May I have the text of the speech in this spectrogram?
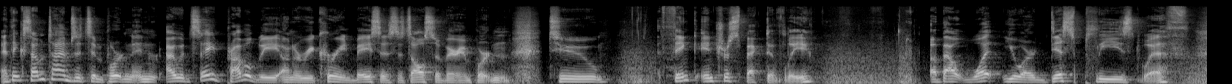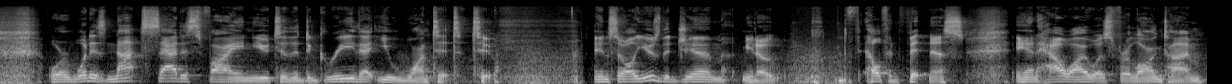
I think sometimes it's important and I would say probably on a recurring basis it's also very important to think introspectively about what you are displeased with or what is not satisfying you to the degree that you want it to. And so I'll use the gym, you know, health and fitness and how I was for a long time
